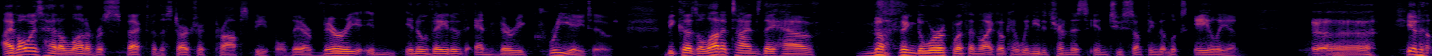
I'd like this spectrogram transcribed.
I've always had a lot of respect for the Star Trek props people. They are very in- innovative and very creative, because a lot of times they have nothing to work with, and like, okay, we need to turn this into something that looks alien. Uh, you know,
